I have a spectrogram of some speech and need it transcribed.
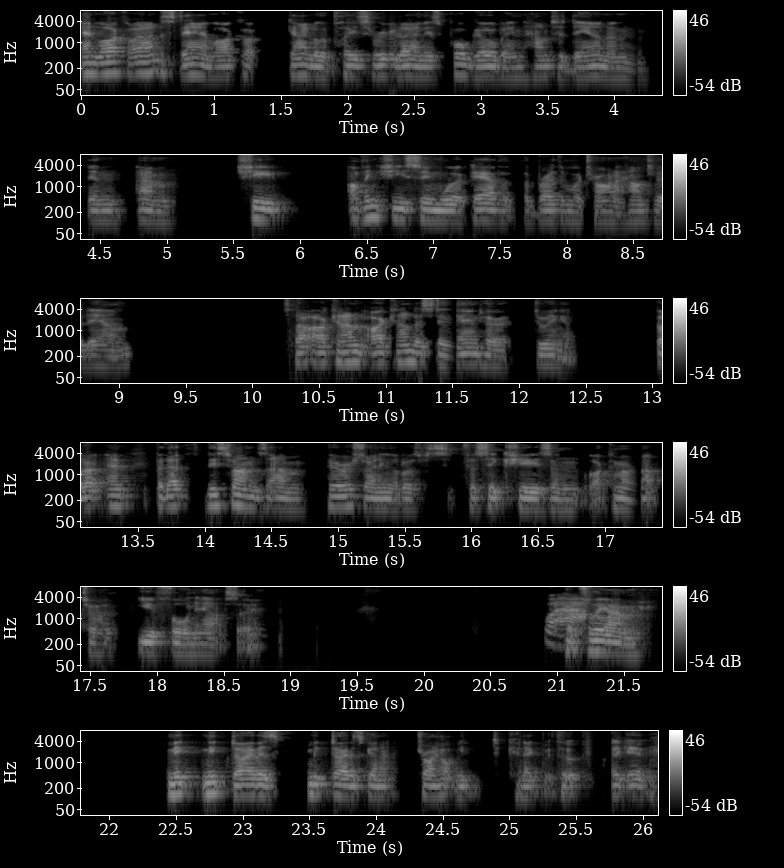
And like I understand, like going to the police every day and this poor girl being hunted down and then um she I think she soon worked out that the brethren were trying to hunt her down. So I can I can understand her doing it. But I, and but that this one's um her restraining order was for six years and I come up to year four now. So wow. hopefully um Mick Mick Davis Mick Davis going to try and help me to connect with her again.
